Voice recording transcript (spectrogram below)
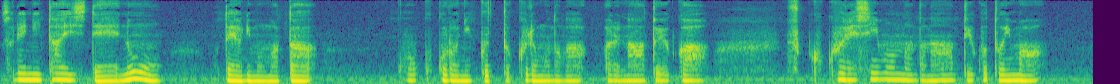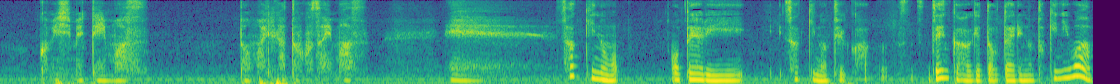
それに対してのお便りもまたこう心にグッとくるものがあるなというかすっごく嬉しいもんなんだなっていうことを今噛みしめています。どうもありがとうございます。えー、さっきのお便りさっきのというか前回あげたお便りの時には、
